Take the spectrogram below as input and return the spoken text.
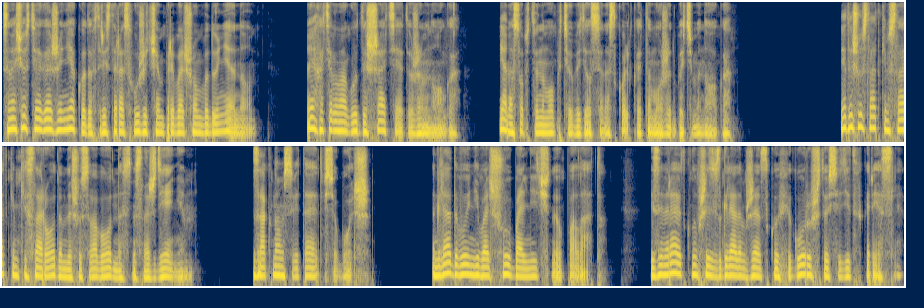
Самочувствие гаже некуда, в триста раз хуже, чем при большом бодуне, но... но я хотя бы могу дышать, и это уже много. Я на собственном опыте убедился, насколько это может быть много. Я дышу сладким-сладким кислородом, дышу свободно, с наслаждением. За окном светает все больше. Оглядываю небольшую больничную палату и замираю, ткнувшись взглядом в женскую фигуру, что сидит в кресле.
